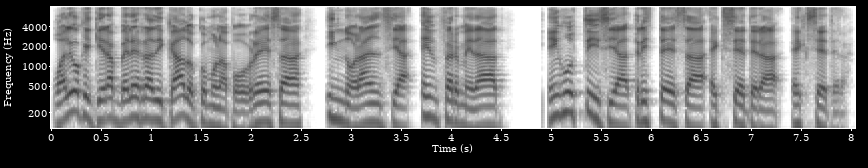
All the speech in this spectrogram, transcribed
o algo que quieras ver erradicado como la pobreza, ignorancia, enfermedad, injusticia, tristeza, etcétera, etcétera.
